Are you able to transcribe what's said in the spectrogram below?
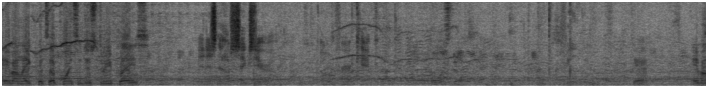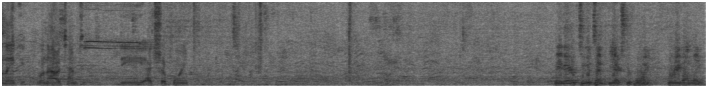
Avon Lake puts up points in just three plays. It is now 6 Yeah. Avon Lake will now attempt the extra point. Weaver to attempt the extra point for Avon Lake.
